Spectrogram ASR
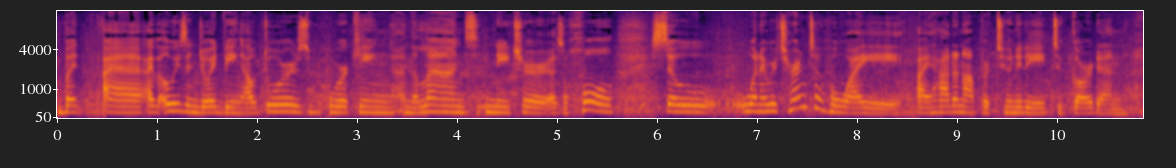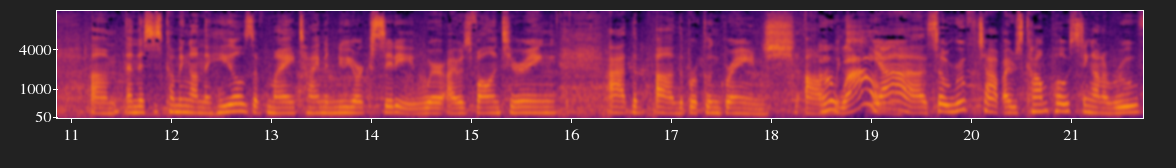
but uh, I've always enjoyed being outdoors, working on the land, nature as a whole. So when I returned to Hawaii, I had an opportunity to garden. Um, and this is coming on the heels of my time in New York City, where I was volunteering at the uh, the Brooklyn Grange. Um, oh which, wow! Yeah, so rooftop. I was composting on a roof.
